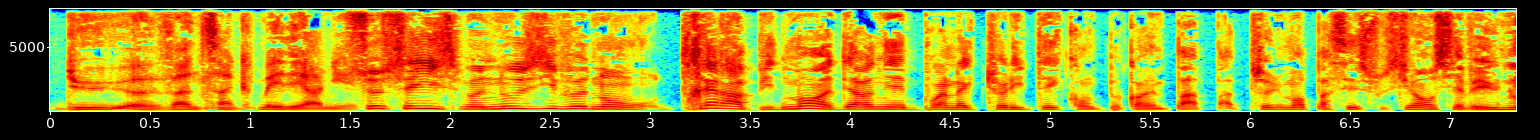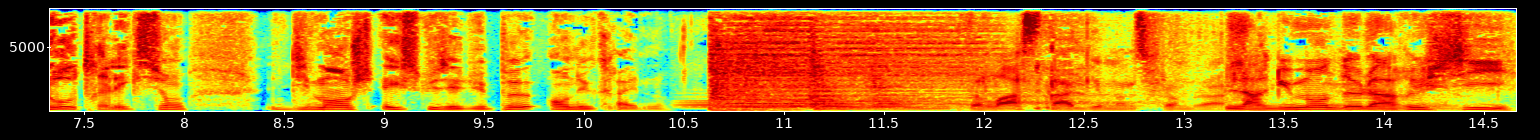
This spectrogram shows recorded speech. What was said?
du 25 euh, mai dernier. Ce séisme, nous y venons très rapidement. Un dernier point d'actualité qu'on ne peut quand même pas absolument passer sous silence. Il y avait une autre élection dimanche, excusez du peu, en Ukraine. L'argument de la Russie,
